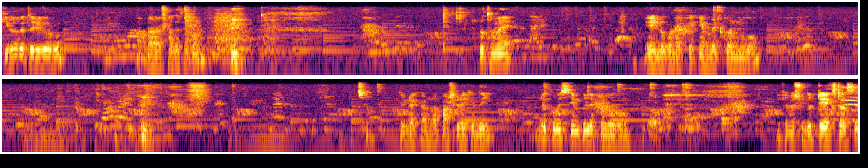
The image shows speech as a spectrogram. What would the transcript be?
কীভাবে তৈরি করব? আপনারা সাথে থাকুন। প্রথমে এই লোগোটাকে এমবেড করে নেব। এটাকে আমরা পাশে রেখে দিই। এটা খুবই সিম্পল একটা লোগো এখানে শুধু টেক্সট আছে,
